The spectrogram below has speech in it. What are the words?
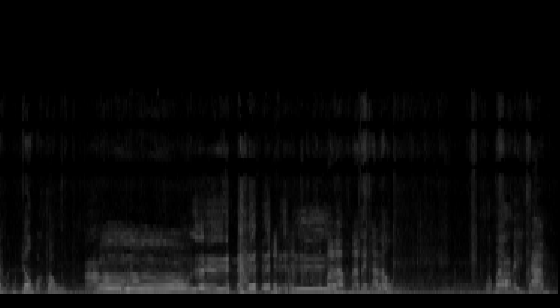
Aku cau kau. Oh. Balak na dengan lo. Siapa? Balak sa ikan. Aw,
